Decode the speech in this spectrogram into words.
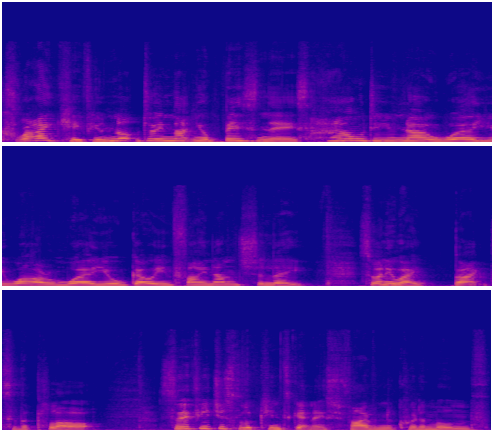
Crikey, if you're not doing that in your business, how do you know where you are and where you're going financially? So, anyway, back to the plot. So, if you're just looking to get an extra 500 quid a month,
